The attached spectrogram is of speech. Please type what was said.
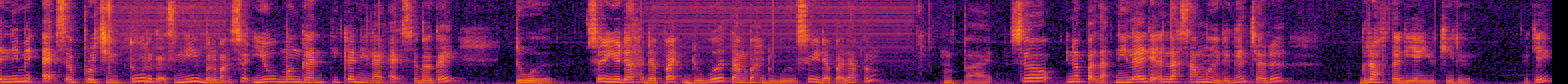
limit x approaching 2 dekat sini bermaksud you menggantikan nilai x sebagai 2. So you dah dapat 2 tambah 2. So you dapatlah 4. So nampak tak nilai dia adalah sama dengan cara graf tadi yang you kira. Okay.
